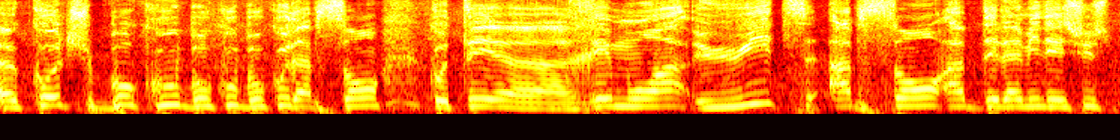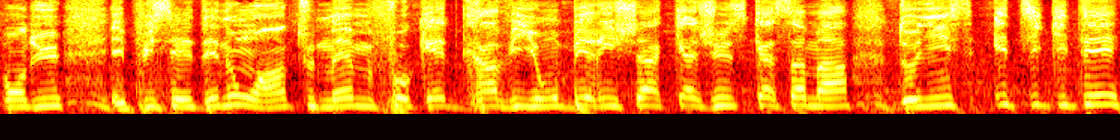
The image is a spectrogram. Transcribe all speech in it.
euh, coach, beaucoup, beaucoup, beaucoup d'absents côté euh, Rémois, 8 absents, Abdelhamid est suspendu et puis c'est des noms hein, tout de même Fouquet, Gravillon, Berisha, Cajus, Kassama, Donis, Etikité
